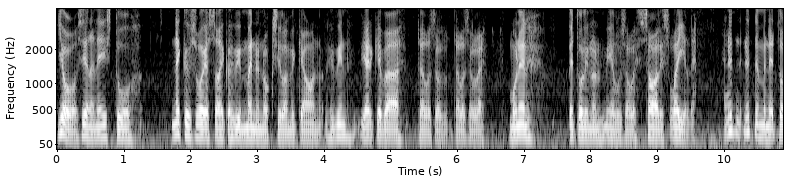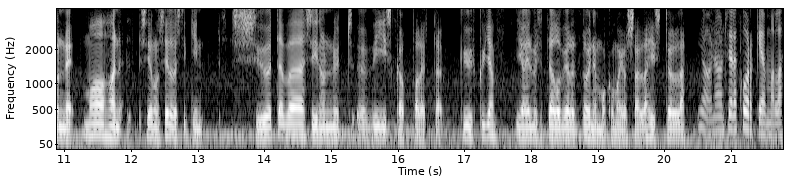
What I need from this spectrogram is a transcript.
Joo, siellä ne istuu näkösuojassa aika hyvin männynoksilla, mikä on hyvin järkevää tällaiselle, tällaiselle monen petolinnon mieluisalle saalislajille. Nyt, nyt ne menee tonne maahan. Siellä on selvästikin syötävää. Siinä on nyt viisi kappaletta kyyhkyjä. Ja ilmeisesti täällä on vielä toinen mokoma jossain lähistöllä. Joo, ne on siellä korkeammalla.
